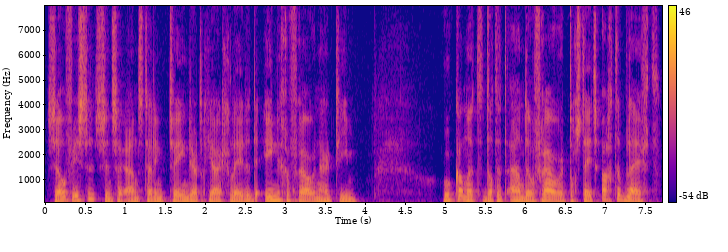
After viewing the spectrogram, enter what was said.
Zelf is ze, sinds haar aanstelling 32 jaar geleden, de enige vrouw in haar team. Hoe kan het dat het aandeel vrouwen toch steeds achterblijft?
